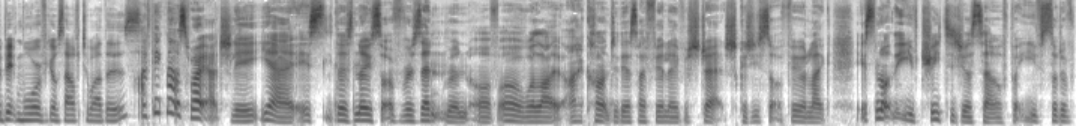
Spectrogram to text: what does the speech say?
a bit more of yourself to others. I think that's right, actually. Yeah, it's there's no sort of resentment of oh well I, I can't do this I feel overstretched because you sort of feel like it's not that you've treated yourself but you've sort of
